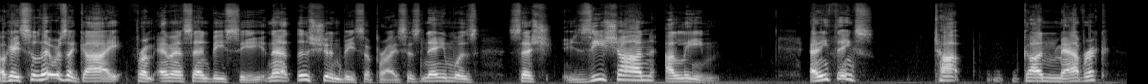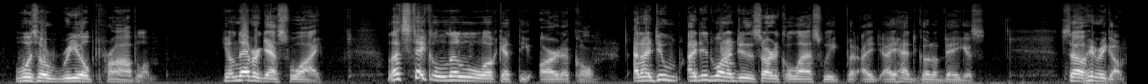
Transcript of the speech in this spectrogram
Okay, so there was a guy from MSNBC. Now this shouldn't be surprised. His name was Zeeshan Aleem. and he thinks Top Gun Maverick was a real problem. You'll never guess why. Let's take a little look at the article. And I do I did want to do this article last week, but I, I had to go to Vegas. So here we go.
